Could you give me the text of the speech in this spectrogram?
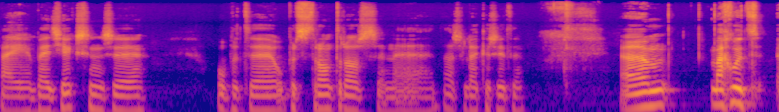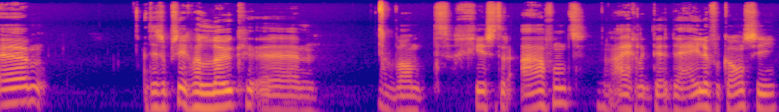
bij, bij Jackson's uh, op, het, uh, op het strandterras en daar zo lekker zitten. Um, maar goed, um, het is op zich wel leuk, um, want gisteravond, eigenlijk de, de hele vakantie,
